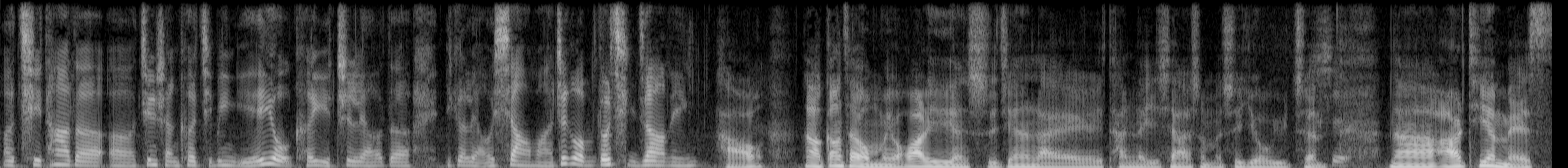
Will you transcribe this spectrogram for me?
呃其他的呃精神科疾病也有可以治疗的一个疗效吗？这个我们都请教您。好，那刚才我们有花了一点时间来谈了一下什么是忧郁症。是。那 rTMS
